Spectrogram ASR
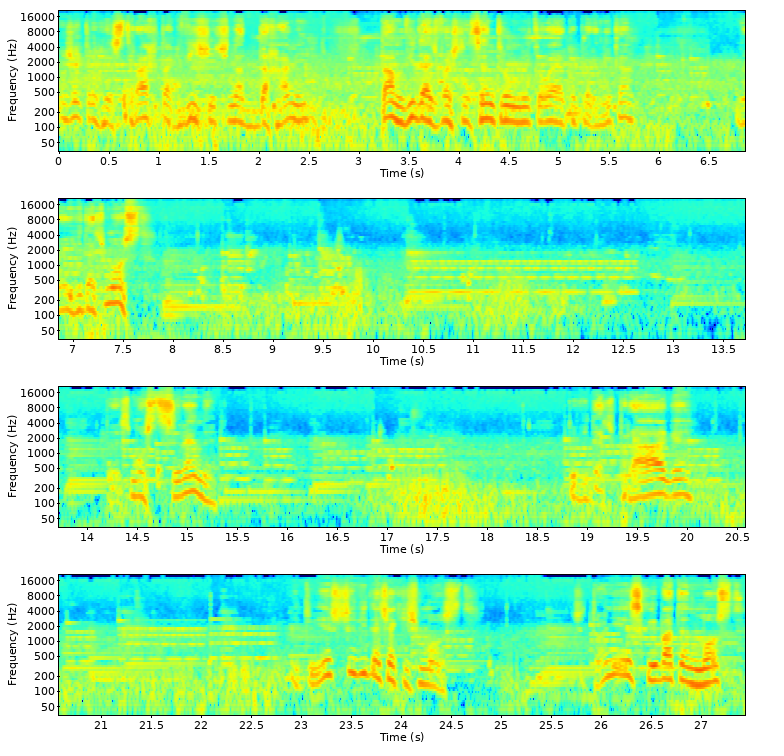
Może trochę strach tak wisieć nad dachami. Tam widać właśnie centrum Mikołaja Kopernika. No i widać most. To jest most Syreny. Tu widać Pragę. I tu jeszcze widać jakiś most. Czy to nie jest chyba ten most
